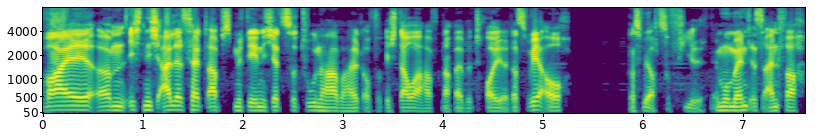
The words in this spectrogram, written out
Weil ähm, ich nicht alle Setups, mit denen ich jetzt zu tun habe, halt auch wirklich dauerhaft nachher betreue. Das wäre auch, das wäre auch zu viel. Im Moment ist einfach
